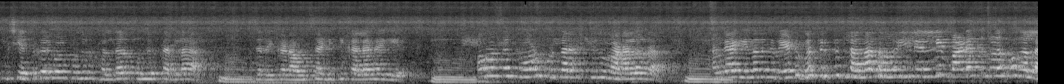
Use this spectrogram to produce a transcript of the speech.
ಈ ಶೇತಕರಿಗಳು ಕುಂದ್ರ ಹೊಲ್ದಾರ ಕುಂದಿರ್ತಾರಲ್ಲ? ಜರ ಈ ಕಡೆ ಔಟ್ಸೈಡ್ ಇದ್ದಿ ಕಲಾಗಾಗಿ ಅವ್ರು ಒಂದ್ ಸ್ವಲ್ಪ ನೋಡಿ ಕೊಡ್ತಾರೆ ಅಷ್ಟು ಇದು ಮಾಡಲ್ಲ ಅವ್ರ. ಹಂಗಾಗಿ ನನಗೆ ರೇಟ್ ಗೊತ್ತಿರ್ತದಲ್ಲ ನಾನು ಇಲ್ಲಿ ಎಲ್ಲಿ ಬಾಡೆ ತಗೊಳಕ್ ಹೋಗಲ್ಲ.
